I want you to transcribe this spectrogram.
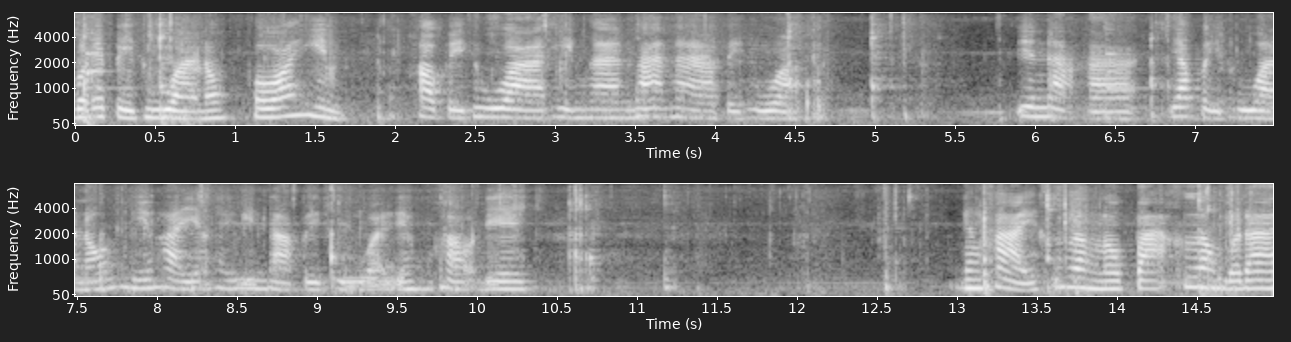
บ่ได้ไปทัวร์เนาะเพราะว่าห็นเขาไปทัวร์ทีมงานบ้านนาไปทัวร์ลินดาก็อยากไปทัวร์เนาะมีใครอยากให้ลินดาไปทัวร์เดี๋ยวเขาเด็กยังขายเครื่องเนาะปะเครื่องบ่ได้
